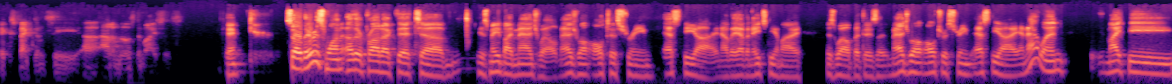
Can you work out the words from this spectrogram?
expectancy uh, out of those devices. Okay. So there is one other product that uh, is made by Magwell, Magwell UltraStream SDI. Now they have an HDMI as well, but there's a Magwell UltraStream SDI, and that one might be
